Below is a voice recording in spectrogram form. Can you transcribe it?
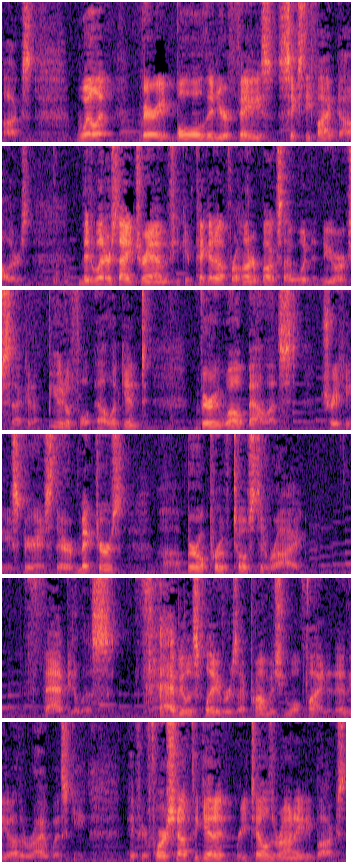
bucks. Willet, very bold in your face, $65. Midwinter's Night Dram, if you could pick it up for 100 bucks, I would in New York second. A beautiful, elegant, very well balanced drinking experience there. Michter's uh, barrel proof toasted rye, fabulous, fabulous flavors. I promise you won't find in any other rye whiskey. If you're fortunate enough to get it, retails around 80 bucks.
